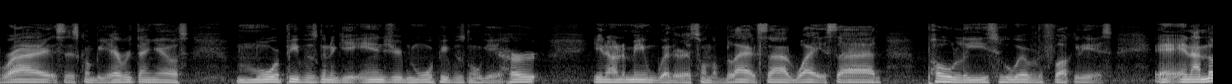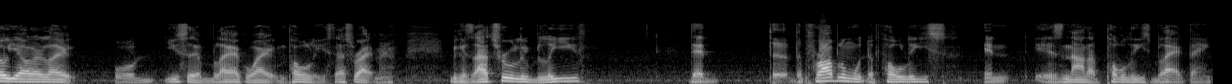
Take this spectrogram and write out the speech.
riots. It's gonna be everything else. More people's gonna get injured. More people's gonna get hurt. You know what I mean? Whether it's on the black side, white side, police, whoever the fuck it is. And, and I know y'all are like, well, you said black, white, and police. That's right, man. Because I truly believe that the the problem with the police and is not a police black thing.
